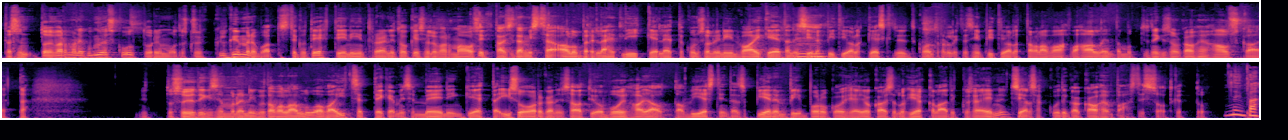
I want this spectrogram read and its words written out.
tässä on toi varmaan niin kuin myös kulttuurimuutos, koska kyllä kymmenen vuotta sitten kun tehtiin introja, niin toki se oli varmaan osittain sitä, mistä alun perin lähdet liikkeelle, että kun se oli niin vaikeaa, niin mm. siinä piti olla keskityt kontrollit ja siinä piti olla tavallaan vahva hallinta, mutta jotenkin se on kauhean hauskaa, että nyt tuossa on jotenkin semmoinen niin kuin tavallaan luova itse tekemisen meininki, että iso organisaatio voi hajauttaa viestintänsä pienempiin porukoihin ja jokaisella on hiekkalaatikko, se ei nyt siellä saa kuitenkaan kauhean pahasti sotkettu. Niinpä,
